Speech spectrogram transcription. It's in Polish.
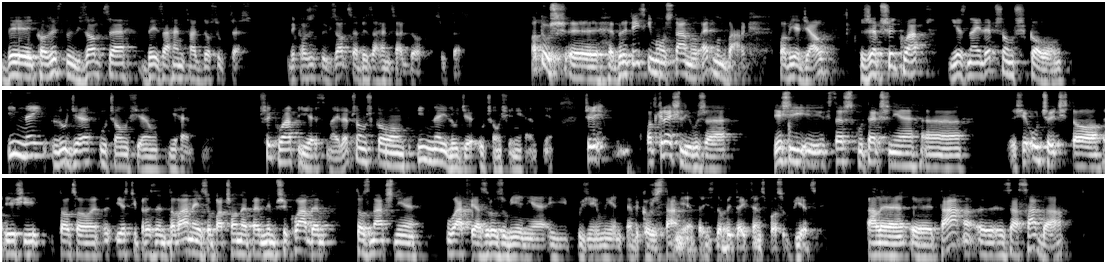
Wykorzystuj wzorce, by zachęcać do sukcesu. Wykorzystuj wzorce, by zachęcać do sukcesu. Otóż yy, brytyjski mąż stanu Edmund Burke powiedział, że przykład jest najlepszą szkołą. Innej ludzie uczą się niechętnie. Przykład jest najlepszą szkołą, innej ludzie uczą się niechętnie. Czyli podkreślił, że jeśli chcesz skutecznie e, się uczyć, to jeśli to, co jest ci prezentowane, jest opatrzone pewnym przykładem, to znacznie ułatwia zrozumienie i później umiejętne wykorzystanie tej zdobytej w ten sposób wiedzy. Ale e, ta e, zasada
